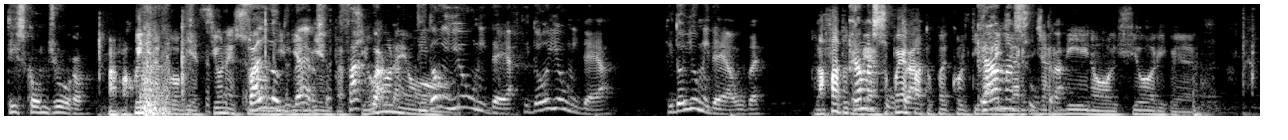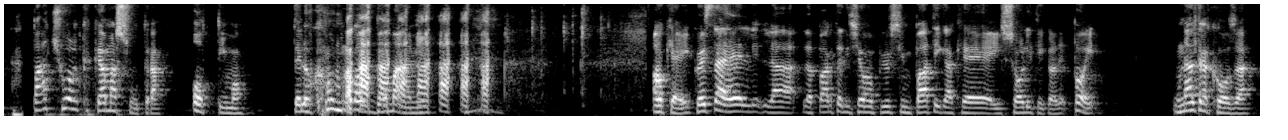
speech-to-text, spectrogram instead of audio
ti scongiuro. Ma, ma quindi la tua obiezione è solo Fallo di, di diverso. Fa- guarda, o... ti do io un'idea, ti do io un'idea. Ti do io un'idea, Uwe. L'ha fatto Kama diverso, poi ha fatto per coltivare il Kama il Sutra. giardino, i fiori. che- Patchwork Kama Sutra. Ottimo. Te lo compro domani. Ok, questa è la, la parte, diciamo, più simpatica che i soliti. cose. Poi, un'altra cosa.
